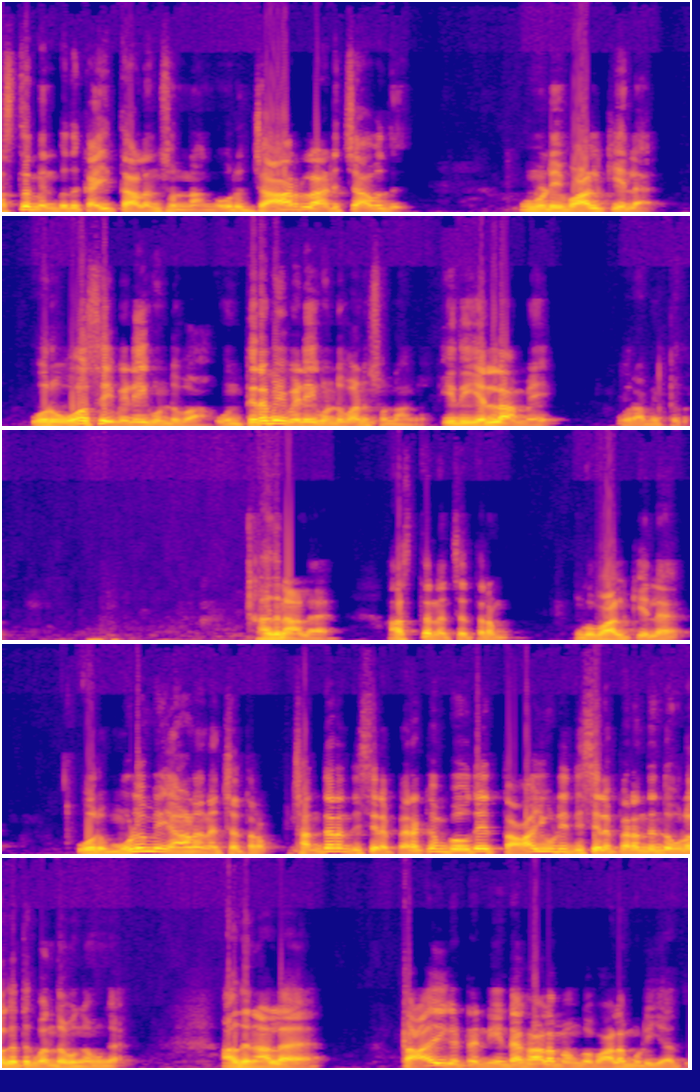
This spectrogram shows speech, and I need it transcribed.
அஸ்தம் என்பது கைத்தாளன்னு சொன்னாங்க. ஒரு ஜாரில் அடித்தாவது உன்னுடைய வாழ்க்கையில் ஒரு ஓசை வெளியே கொண்டு வா உன் திறமை வெளியே கொண்டு வான்னு சொன்னாங்க. இது எல்லாமே ஒரு அமைப்பு தான். அதனால அஸ்த நட்சத்திரம் உங்கள் வாழ்க்கையில் ஒரு முழுமையான நட்சத்திரம். சந்திரன் திசையில் பிறக்கும் போதே தாயுடைய திசையில் பிறந்து இந்த உலகத்துக்கு வந்தவங்க அவங்க. அதனால தாய்கிட்ட நீண்ட காலம் அவங்க வாழ முடியாது.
